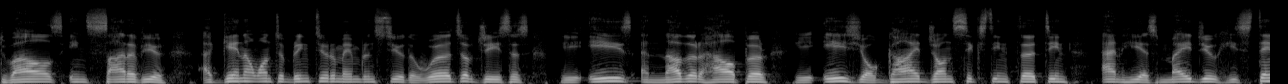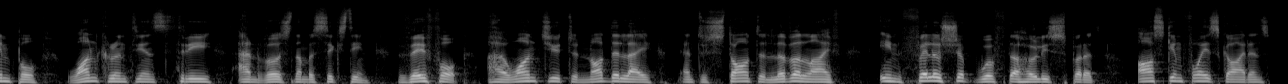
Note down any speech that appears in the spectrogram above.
dwells inside of you. Again, I want to bring to remembrance to you the words of Jesus. He is another helper. He is your guide, John 16 13 and he has made you his temple. 1 Corinthians 3 and verse number 16. Therefore, I want you to not delay and to start to live a life in fellowship with the Holy Spirit. Ask Him for His guidance,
